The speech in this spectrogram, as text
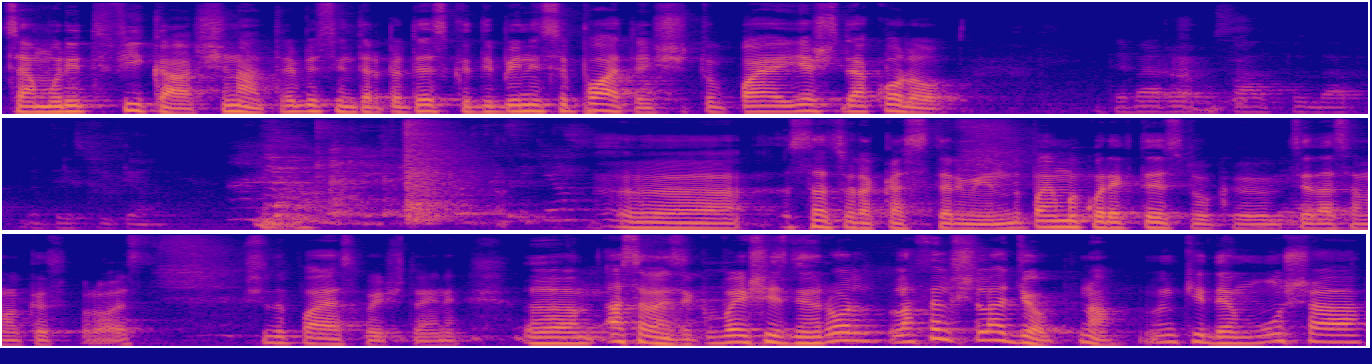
ți-a murit fica și na, trebuie să interpretezi cât de bine se poate și după aia ieși de acolo. Întrebarea era pusă altfel, dar îți explic eu. Uh, stați ora ca să termin. După aia mă corectezi tu că ți-ai dat seama că sunt prost. Și după aia spui și tu, Ene. Uh, asta v-am zic, vă ieșiți din rol, la fel și la job. Na, închidem ușa,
